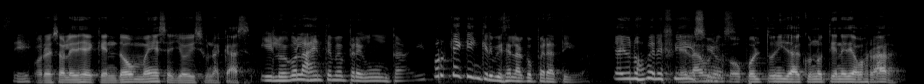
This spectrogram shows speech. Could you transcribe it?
Sí. Por eso le dije que en dos meses yo hice una casa. Y luego la gente me pregunta, ¿y por qué hay que inscribirse en la cooperativa? Que hay unos Es la beneficios. única oportunidad que uno tiene de ahorrar.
